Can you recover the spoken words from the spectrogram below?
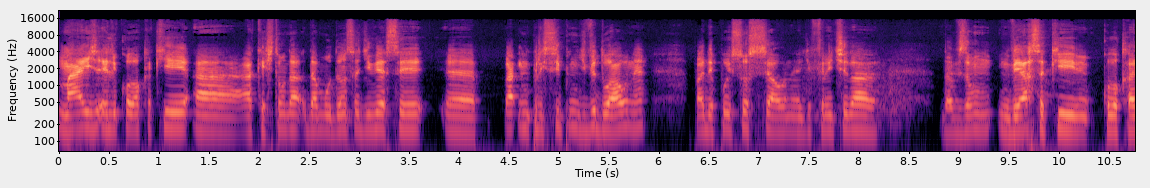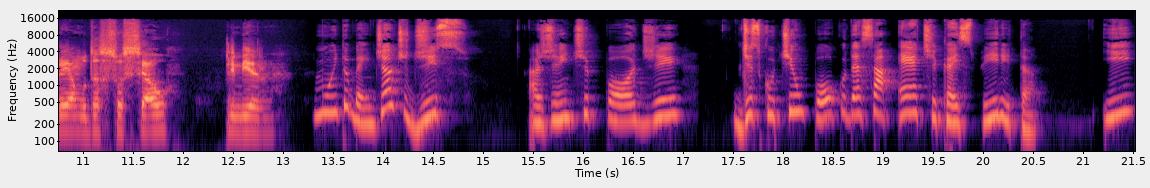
mas ele coloca que a, a questão da, da mudança devia ser, é, em princípio, individual, né? Para depois social, né? Diferente da, da visão inversa que colocaria a mudança social primeiro. Muito bem. Diante disso, a gente pode discutir um pouco dessa ética espírita e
